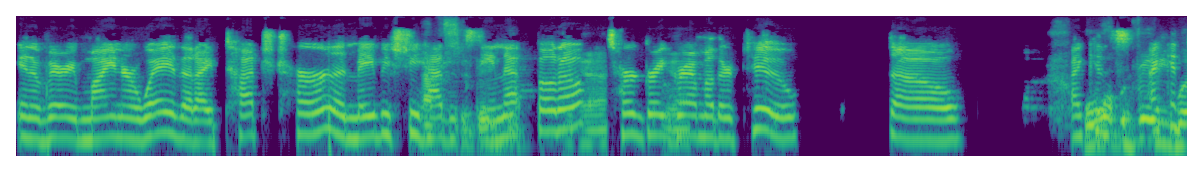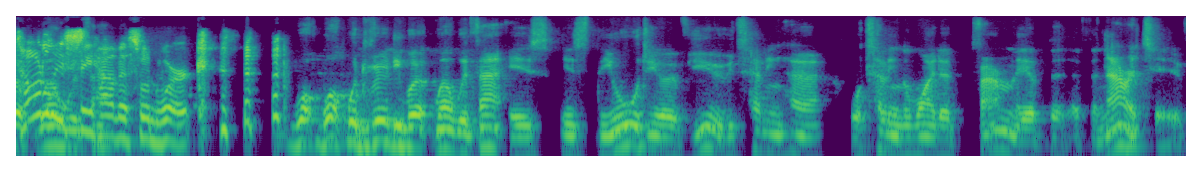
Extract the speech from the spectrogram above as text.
in a very minor way that I touched her and maybe she Absolutely. hadn't seen that photo. Yeah. It's her great grandmother yeah. too. So I can really I can totally well see that, how this would work. what what would really work well with that is is the audio of you telling her or telling the wider family of the of the narrative.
